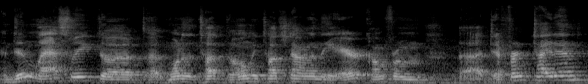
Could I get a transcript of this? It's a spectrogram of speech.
And didn't last week the one of the tou- the only touchdown in the air come from a different tight end?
